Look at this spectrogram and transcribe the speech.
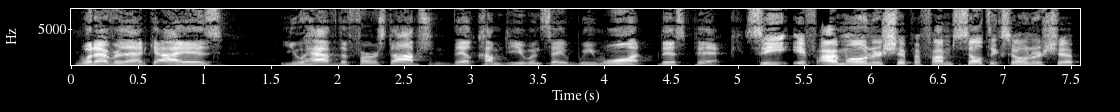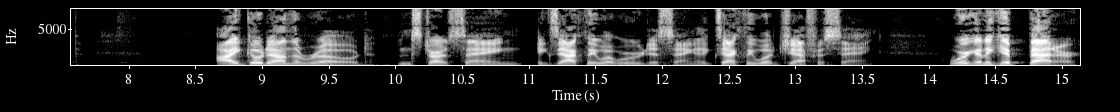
whatever that guy is you have the first option. They'll come to you and say, "We want this pick." See, if I'm ownership, if I'm Celtics ownership, I go down the road and start saying exactly what we were just saying, exactly what Jeff is saying. We're going to get better,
